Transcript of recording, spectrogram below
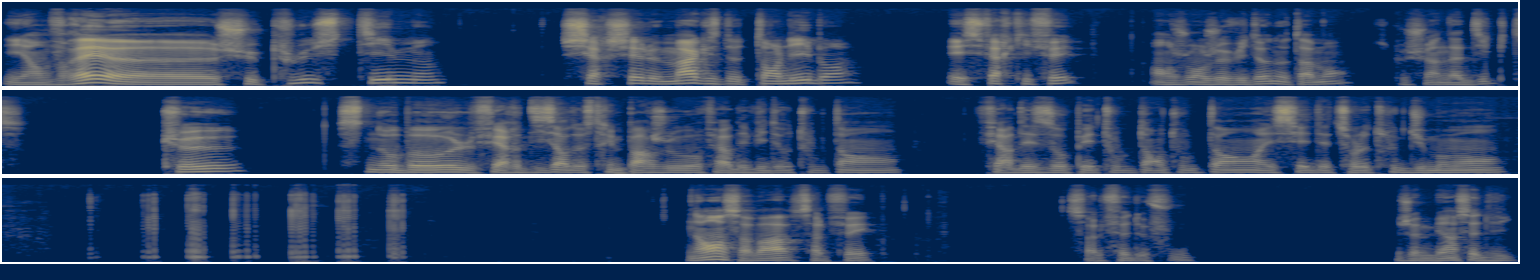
Et en vrai, euh, je suis plus team chercher le max de temps libre et se faire kiffer, en jouant aux jeux vidéo notamment, parce que je suis un addict, que snowball, faire 10 heures de stream par jour, faire des vidéos tout le temps, faire des OP tout le temps, tout le temps, essayer d'être sur le truc du moment. Non, ça va, ça le fait. Ça le fait de fou. J'aime bien cette vie.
